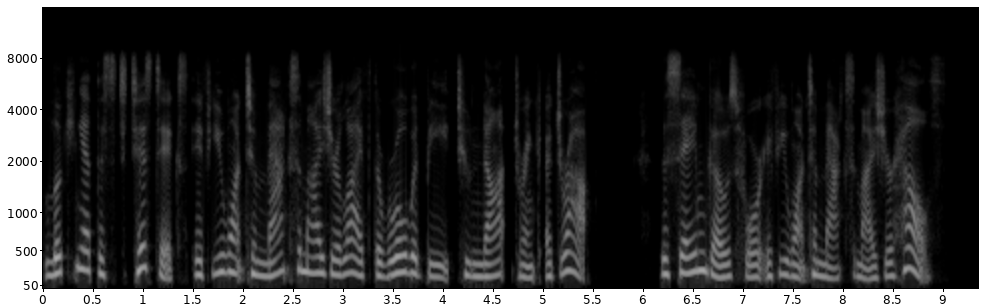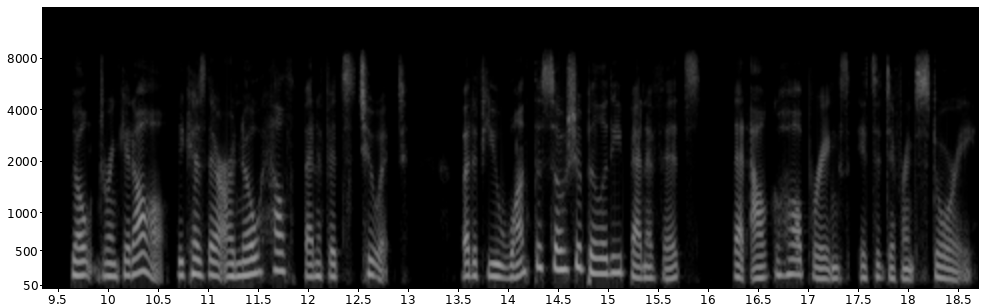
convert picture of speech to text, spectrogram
Looking at the statistics, if you want to maximize your life, the rule would be to not drink a drop. The same goes for if you want to maximize your health. Don't drink at all because there are no health benefits to it. But if you want the sociability benefits that alcohol brings, it's a different story.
